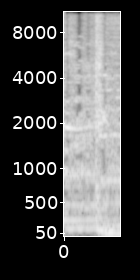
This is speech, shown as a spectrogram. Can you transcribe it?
Thank you.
